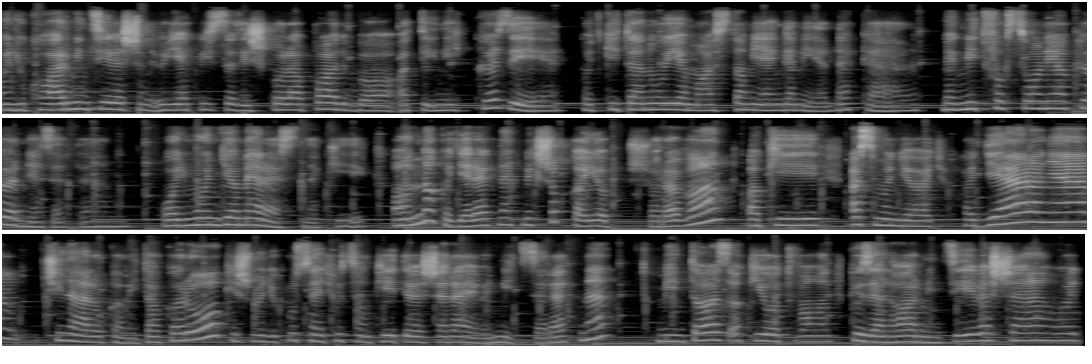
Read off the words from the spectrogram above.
mondjuk 30 évesen üljek vissza az iskolapadba a tinik közé, hogy kitanuljam azt, ami engem érdekel, meg mit fog szólni a környezetem, hogy mondjam el ezt nekik. Annak a gyereknek még sokkal jobb sora van, aki azt mondja, hogy hagyjál anyám, csinálok, amit akarok, és mondjuk 21-22 évesen rájön, hogy mit szeretne, mint az, aki ott van közel 30 évesen, hogy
